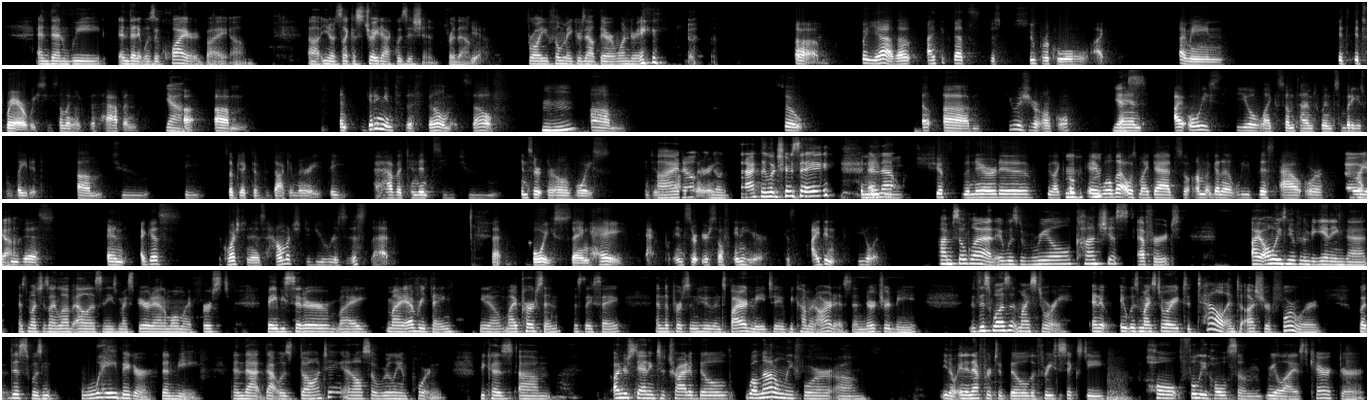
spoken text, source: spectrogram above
And then we, and then it was acquired by, um, uh, you know, it's like a straight acquisition for them. Yeah. For all you filmmakers out there wondering. Um, but yeah, that I think that's just super cool. I, I mean, it's it's rare we see something like this happen. Yeah. Uh, um, and getting into the film itself, hmm um, so, uh, um, he was your uncle, Yes. and I always feel like sometimes when somebody is related um, to the subject of the documentary, they have a tendency to insert their own voice into the I know, I documentary know exactly what you're saying. and and maybe shift the narrative. Be like, okay, Mhm. well, that was my dad, so I'm not gonna leave this out or Oh, not yeah. do this. And I guess the question is, how much did you resist that that voice saying, "Hey, insert yourself in here"? Because I didn't feel it. I'm so glad. It was a real conscious effort. I always knew from the beginning that as much as I love Ellis and he's my spirit animal, my first babysitter, my my everything, you know, my person, as they say, and the person who inspired me to become an artist and nurtured me, this wasn't my story. And it, it was my story to tell and to usher forward, but this was way bigger than me. And that that was daunting and also really important because um, understanding to try to build, well, not only for, um, you know, in an effort to build a 360 whole, fully wholesome, realized character,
